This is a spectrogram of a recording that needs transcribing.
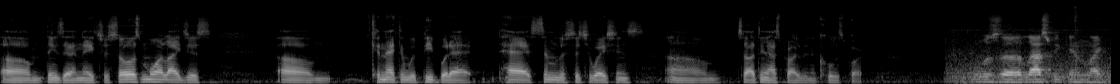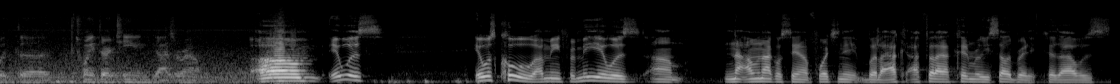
um, things of that nature. So it's more like just um, connecting with people that had similar situations. Um, so I think that's probably been the coolest part. What was uh, last weekend like with the 2013 guys around? Um, it was, it was cool. I mean, for me, it was. Um, not, I'm not gonna say unfortunate, but like, I, I feel like I couldn't really celebrate it because I was,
